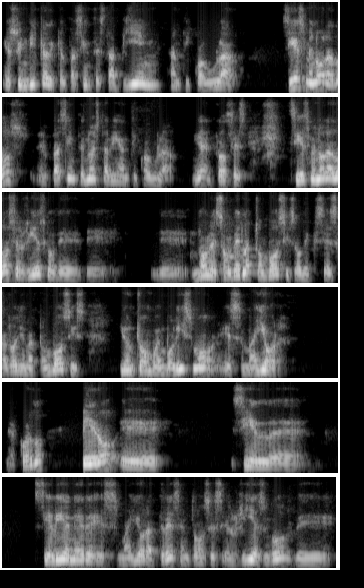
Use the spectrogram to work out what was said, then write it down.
Eso indica de que el paciente está bien anticoagulado. Si es menor a 2, el paciente no está bien anticoagulado. Entonces, si es menor a 2, el riesgo de no resolver la trombosis o de que se desarrolle una trombosis y un tromboembolismo es mayor, ¿de acuerdo? Pero eh, si, el, si el INR es mayor a 3, entonces el riesgo de,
